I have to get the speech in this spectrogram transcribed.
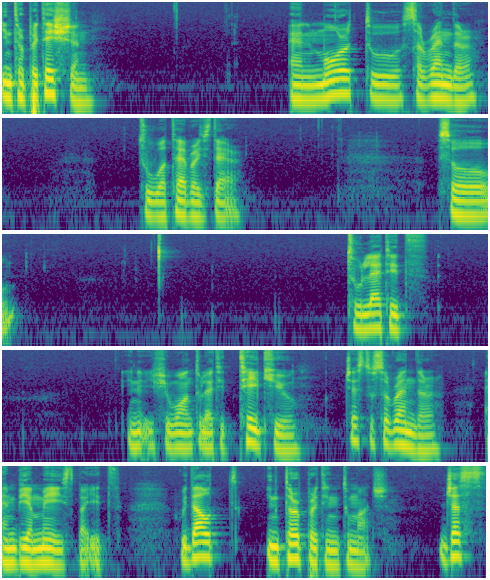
interpretation and more to surrender to whatever is there. So to let it, know, if you want to let it take you, just to surrender and be amazed by it without interpreting too much. Just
